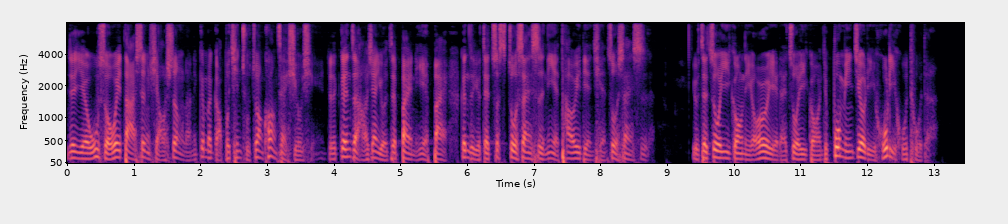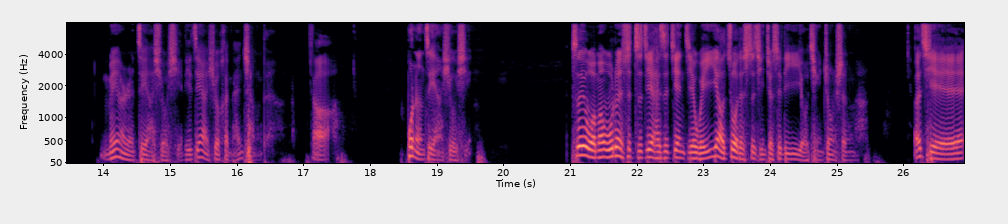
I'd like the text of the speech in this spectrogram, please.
这也无所谓大圣小圣了。你根本搞不清楚状况在修行，就是跟着好像有在拜你也拜，跟着有在做做善事你也掏一点钱做善事，有在做义工你偶尔也来做义工，就不明就里糊里糊涂的，没有人这样修行，你这样修很难成的啊，不能这样修行。所以，我们无论是直接还是间接，唯一要做的事情就是利益有情众生了。而且，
